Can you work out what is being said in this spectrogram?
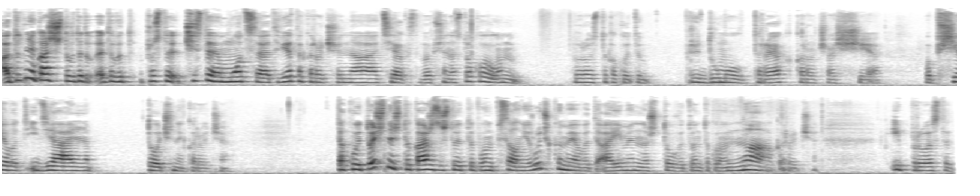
А тут мне кажется, что вот это, это вот просто чистая эмоция ответа, короче, на текст. Вообще настолько он просто какой-то придумал трек, короче, вообще. Вообще вот идеально точный, короче. Такой точный, что кажется, что это он писал не ручками, а вот, а именно, что вот он такой, на, короче. И просто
